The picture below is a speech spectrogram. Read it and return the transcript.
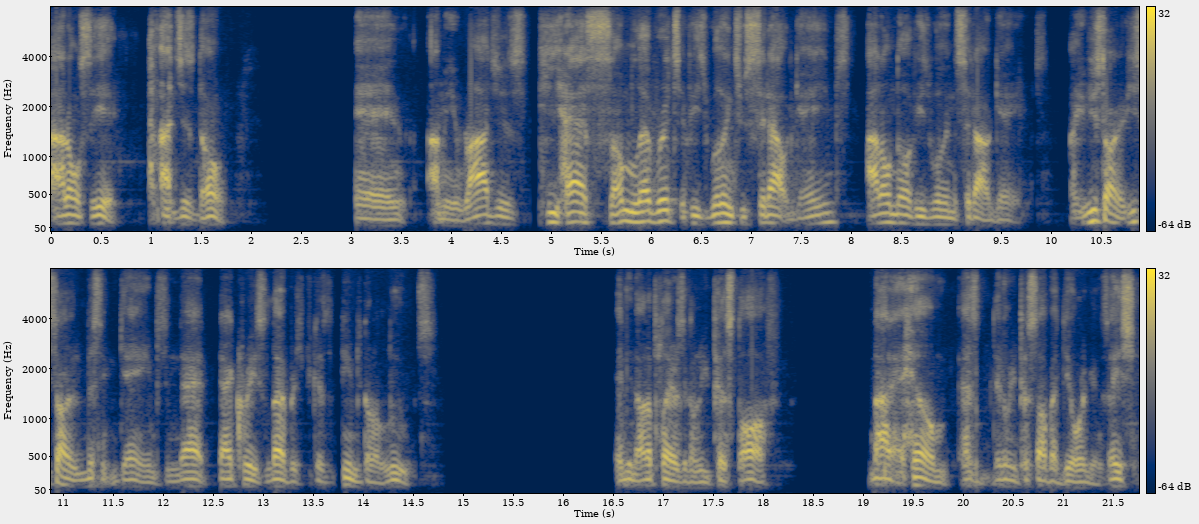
I don't see it. I just don't. And I mean, Rodgers, he has some leverage if he's willing to sit out games. I don't know if he's willing to sit out games. If you start if you started missing games, and that that creates leverage because the team's going to lose and then other players are going to be pissed off, not at him, as they're going to be pissed off at the organization.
